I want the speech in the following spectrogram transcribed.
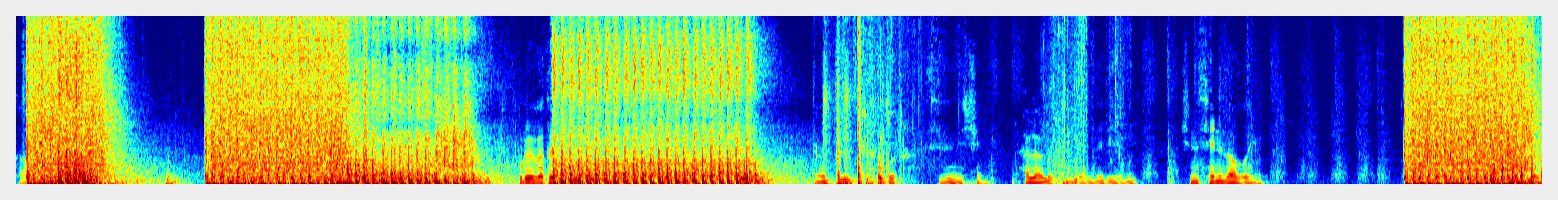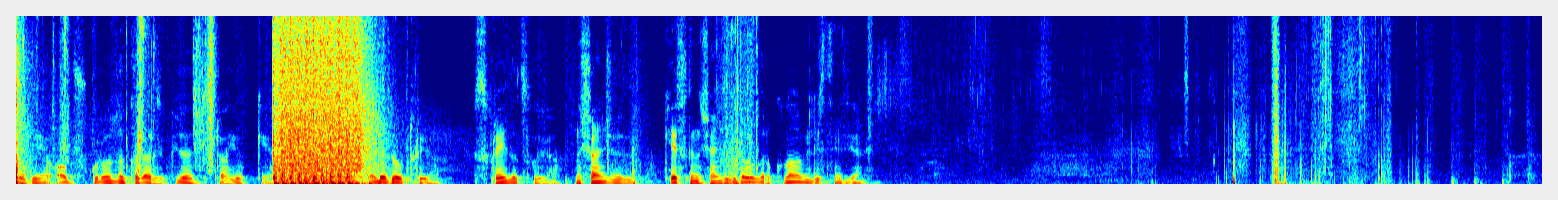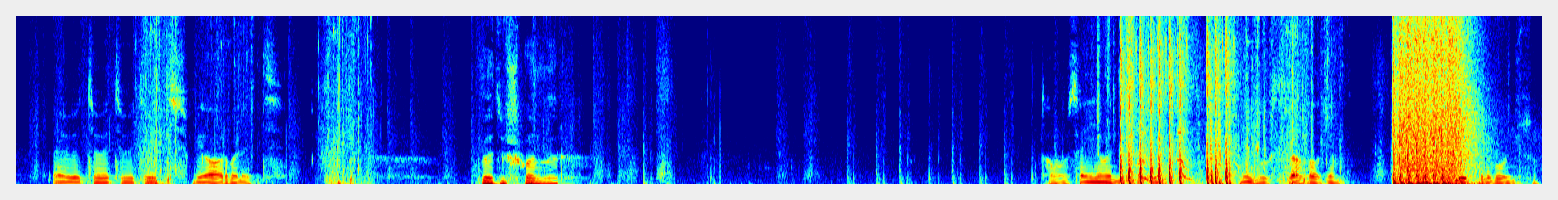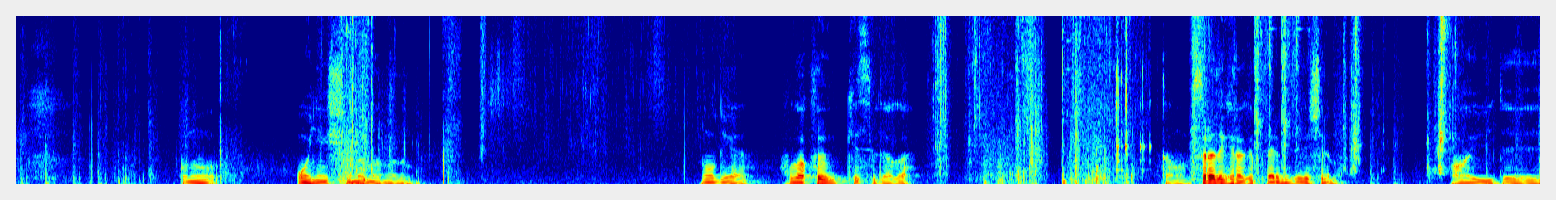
Tamam. Buraya kadar yani büyük bir sabır sizin için. Helal olsun yani ne diyeyim. Şimdi seni de alayım. Öyle diye. Abi şu Groz'da kadar güzel silah yok ya. Öyle de oturuyor. Sprey de atılıyor. Nişancı, keskin nişancı bir olarak kullanabilirsiniz yani. Evet evet evet evet bir arbalet. Ve düşmanlar. Tamam sen yemedin. Mecbur silah alacağım. Yetkili bir oyuncusun. Bunu oynayışından anladım. Ne oldu ya? Kulaklığı kesildi aga. Tamam sıradaki rakiplerimize geçelim. Haydi.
